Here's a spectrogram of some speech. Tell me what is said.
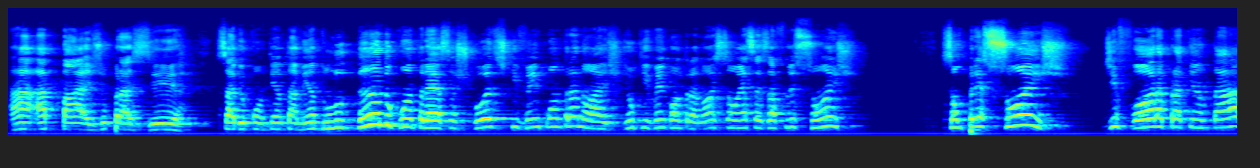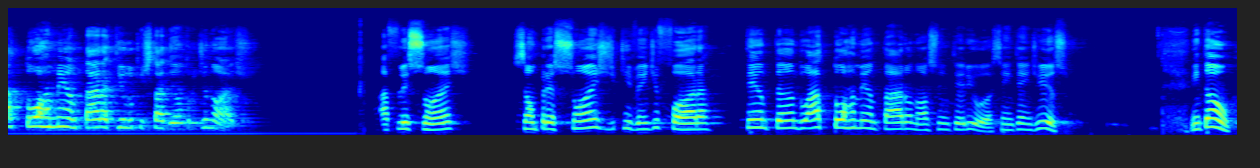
a, a paz, o prazer, sabe, o contentamento, lutando contra essas coisas que vêm contra nós. E o que vem contra nós são essas aflições, são pressões de fora para tentar atormentar aquilo que está dentro de nós. Aflições são pressões de que vêm de fora tentando atormentar o nosso interior. Você entende isso? Então,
